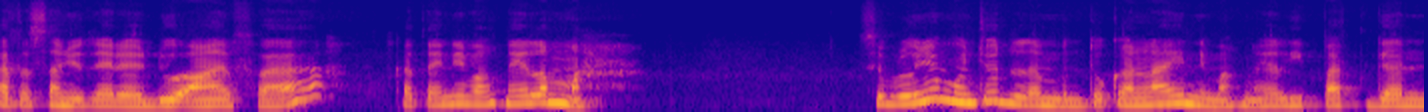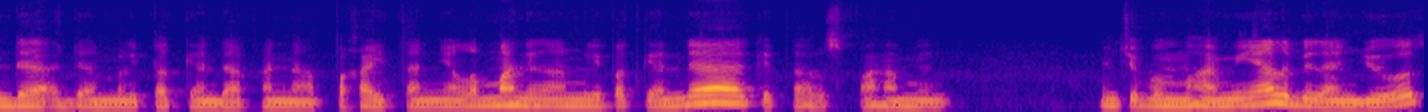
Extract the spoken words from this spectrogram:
Kata selanjutnya ada dua alfa. Kata ini maknanya lemah. Sebelumnya muncul dalam bentukan lain dimaknai lipat ganda dan melipat gandakan. Nah, apa kaitannya lemah dengan melipat ganda? Kita harus pahami, mencoba memahaminya lebih lanjut.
